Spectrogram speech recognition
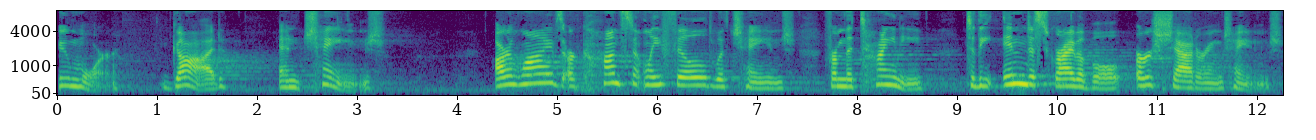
do more God and change. Our lives are constantly filled with change, from the tiny to the indescribable, earth shattering change.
